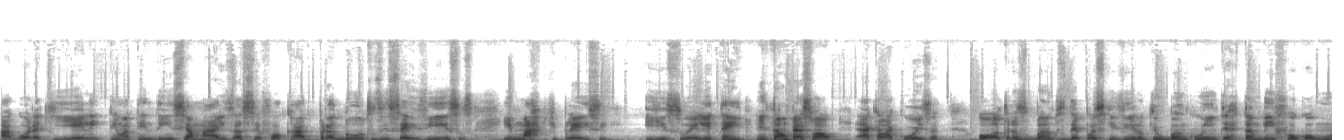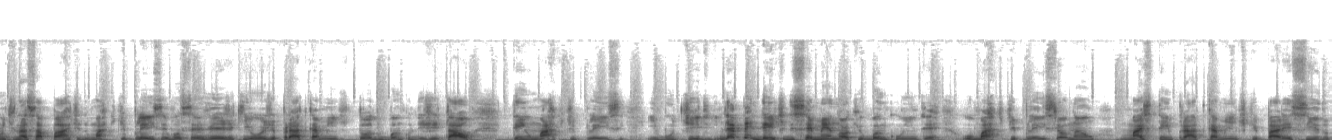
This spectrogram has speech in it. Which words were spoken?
Agora que ele tem uma tendência mais a ser focado em produtos e serviços e marketplace, isso ele tem. Então, pessoal, é aquela coisa. Outros bancos, depois que viram que o Banco Inter também focou muito nessa parte do marketplace, você veja que hoje praticamente todo banco digital tem um marketplace embutido. Independente de ser menor que o Banco Inter, o marketplace ou não, mas tem praticamente que parecido.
